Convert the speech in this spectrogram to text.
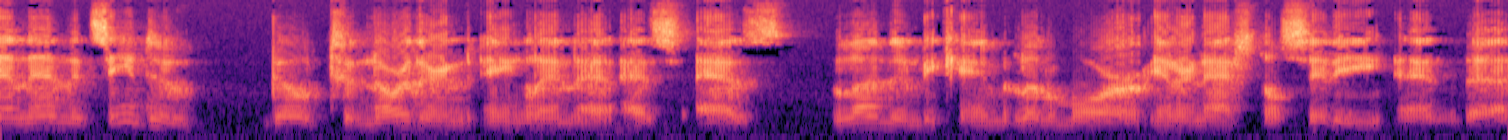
And then it seemed to go to northern England as as London became a little more international city, and uh,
